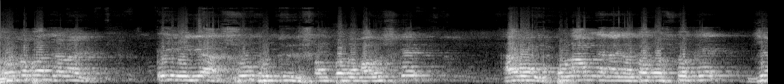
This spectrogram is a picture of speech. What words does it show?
ধন্যবাদ জানাই এই এরিয়ার সুবুদ্ধির সম্পন্ন মানুষকে এবং প্রণাম জানাই নতমস্তকে। যে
